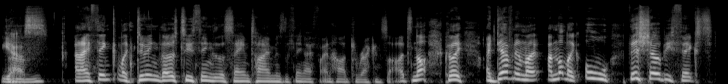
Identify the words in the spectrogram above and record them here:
Yes. Um, and I think like doing those two things at the same time is the thing I find hard to reconcile. It's not because like, I definitely like I'm not like oh this show would be fixed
